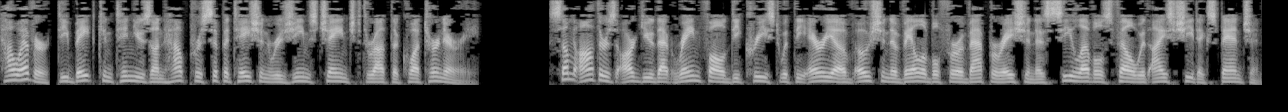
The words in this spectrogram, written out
However, debate continues on how precipitation regimes changed throughout the Quaternary. Some authors argue that rainfall decreased with the area of ocean available for evaporation as sea levels fell with ice sheet expansion.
